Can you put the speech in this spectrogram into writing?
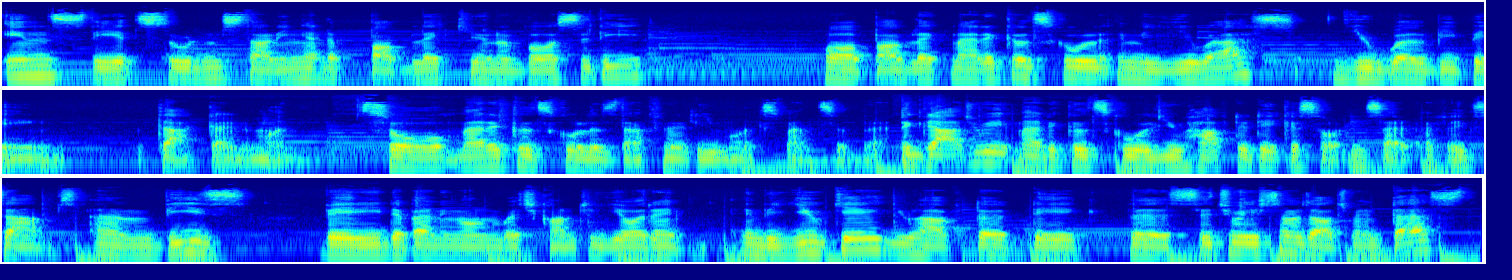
in-state student studying at a public university or public medical school in the US, you will be paying that kind of money. So medical school is definitely more expensive there. To graduate medical school, you have to take a certain set of exams and these vary depending on which country you're in. In the UK, you have to take the situational judgment test,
